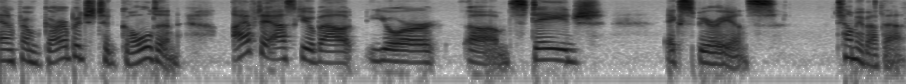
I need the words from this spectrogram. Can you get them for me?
and From Garbage to Golden. I have to ask you about your um, stage experience. Tell me about that.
